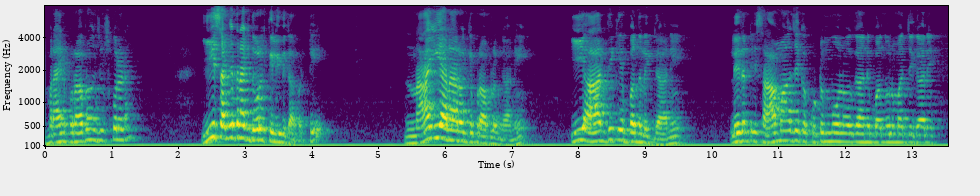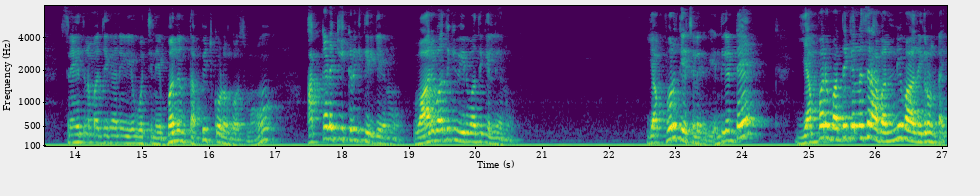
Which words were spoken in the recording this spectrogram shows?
మరి ఆయన ప్రాబ్లం చూసుకోలేడా? ఈ సంగతి నాకు ఇదివరకు తెలియదు కాబట్టి నా ఈ అనారోగ్య ప్రాబ్లం కానీ ఈ ఆర్థిక ఇబ్బందులకు కానీ లేదంటే సామాజిక కుటుంబంలో కానీ బంధువుల మధ్య కానీ స్నేహితుల మధ్య కానీ వచ్చిన ఇబ్బందులను తప్పించుకోవడం కోసము అక్కడికి ఇక్కడికి తిరిగాను. వారి వద్దకి వీరి వద్దకి వెళ్ళాను. ఎవ్వరూ తీర్చలేదు. ఎందుకంటే ఎవరి వద్దకి వెళ్ళినా సరే అవన్నీ వాళ్ళ దగ్గర ఉంటాయి.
